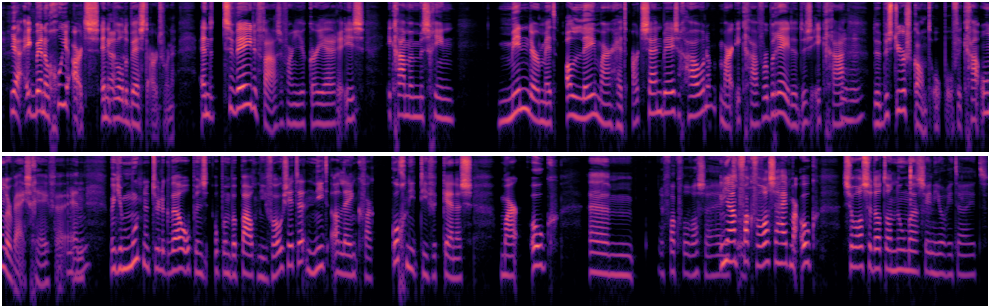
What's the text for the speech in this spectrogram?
ja, ik ben een goede arts en ik wil de beste arts worden. En de tweede fase van je carrière is, ik ga me misschien minder met alleen maar het arts zijn bezighouden, maar ik ga verbreden. Dus ik ga mhm. de bestuurskant op of ik ga onderwijs geven. En, mhm. want je moet natuurlijk wel op een, op een bepaald niveau zitten, niet alleen qua cognitieve kennis, maar ook. Um, vakvolwassenheid. Ja, vakvolwassenheid, maar ook zoals ze dat dan noemen. Senioriteit.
